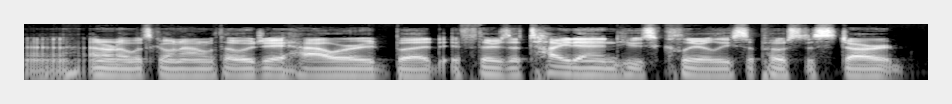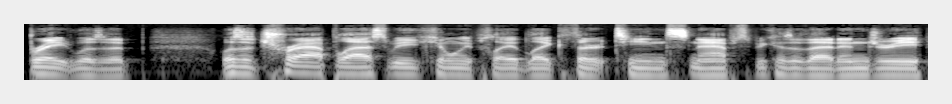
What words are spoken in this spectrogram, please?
uh, I don't know what's going on with OJ Howard, but if there's a tight end who's clearly supposed to start, Brate was a was a trap last week. He only played like 13 snaps because of that injury.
